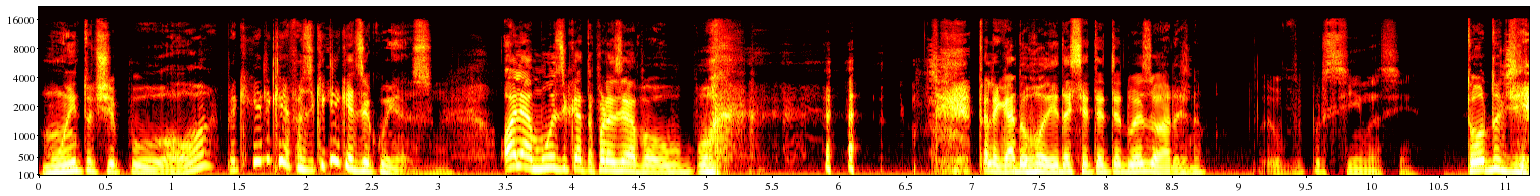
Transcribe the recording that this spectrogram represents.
Muito tipo, ó, oh, o que ele quer fazer? O que ele quer dizer com isso? Uhum. Olha a música, por exemplo, o... tá ligado o rolê das 72 horas, né? Eu vi por cima, assim. Todo dia.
